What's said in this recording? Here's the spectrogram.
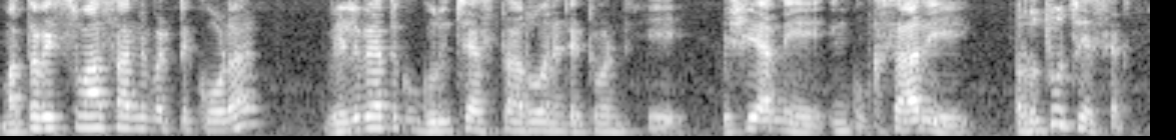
మత విశ్వాసాన్ని బట్టి కూడా వెలివేతకు గురి చేస్తారు అనేటటువంటి విషయాన్ని ఇంకొకసారి రుజువు చేశారు.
